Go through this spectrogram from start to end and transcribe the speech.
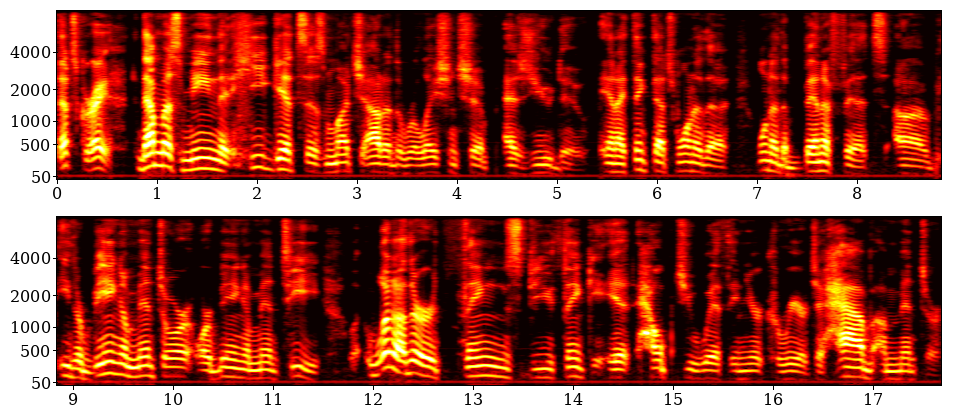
That's great. That must mean that he gets as much out of the relationship as you do. And I think that's one of the one of the benefits of either being a mentor or being a mentee. What other things do you think it helped you with in your career to have a mentor?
